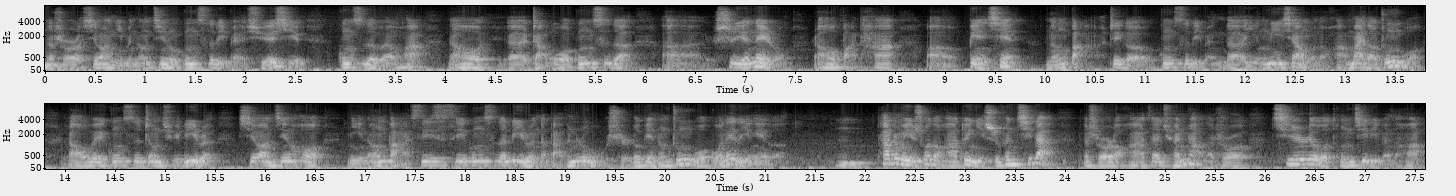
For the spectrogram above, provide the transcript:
的时候，希望你们能进入公司里边学习公司的文化，然后呃掌握公司的呃事业内容，然后把它呃变现，能把这个公司里面的盈利项目的话卖到中国，然后为公司挣取利润，希望今后你能把 C C C 公司的利润的百分之五十都变成中国国内的营业额嗯。他这么一说的话对你十分期待。的时候的话，在全场的时候七十六个同期里面的话，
